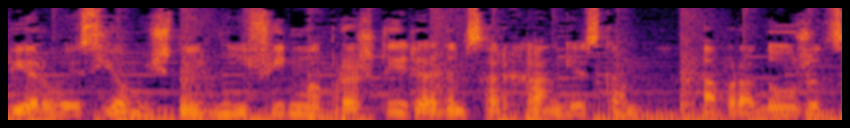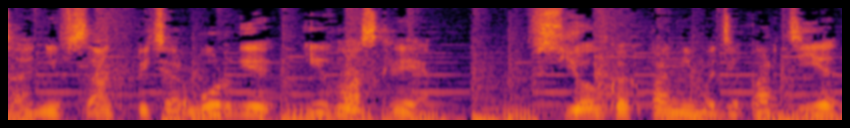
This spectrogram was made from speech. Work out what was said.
Первые съемочные дни фильма прошли рядом с Архангельском, а продолжатся они в Санкт-Петербурге и в Москве. В съемках помимо Депардье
